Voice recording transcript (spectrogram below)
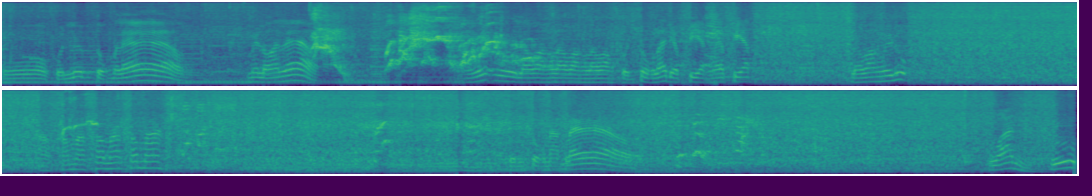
โอ้ฝนเริ่มตกมาแล้ว ไม่ร้อนแล้วเอ้ยโอ้ระวังระวังระวังฝนตกแล้วเดี๋ยวเปียกแล้วเปียก ระวังไว้ลูกอ้าวเข้ามาเข้ามาเข้ามาฝนตกหนักแล้ว one two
